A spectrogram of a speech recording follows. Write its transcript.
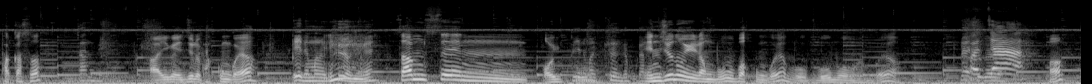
바꿨어? về 아 이거 엔진 오일 바꾼 거야? 쌈센 어이구 gặp 엔진 오일이랑 뭐 바꾼 거야? 뭐 뭐뭐 하는 거야? cha 어?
